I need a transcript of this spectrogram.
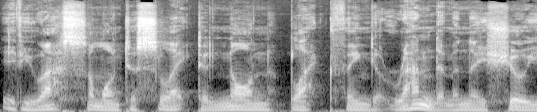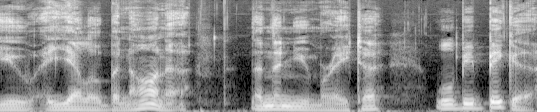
If you ask someone to select a non-black thing at random and they show you a yellow banana, then the numerator will be bigger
